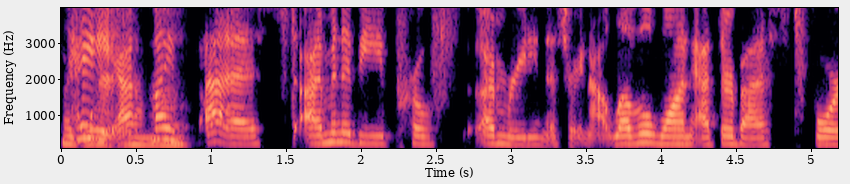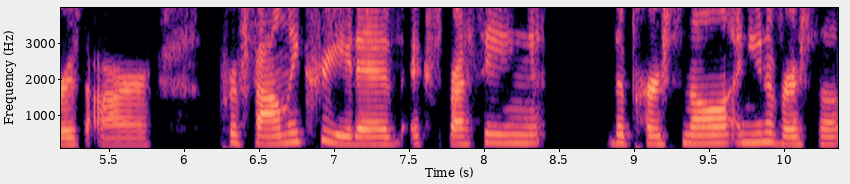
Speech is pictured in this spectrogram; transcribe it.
Like, hey, at my best, I'm going to be prof. I'm reading this right now. Level one, at their best, fours are profoundly creative, expressing the personal and universal,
